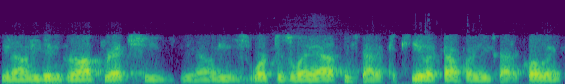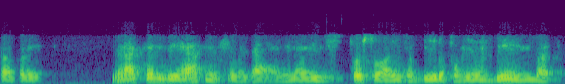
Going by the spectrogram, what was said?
you know, he didn't grow up rich. He, you know, he's worked his way up. He's got a tequila company. He's got a clothing company. I mean, I couldn't be happier for the guy. You know, he's first of all, he's a beautiful human being, but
